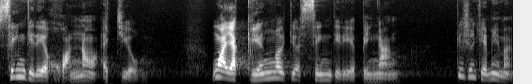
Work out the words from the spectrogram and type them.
心底嘅煩惱一少，我也經歷咗心底嘅平安。弟兄姐妹们，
